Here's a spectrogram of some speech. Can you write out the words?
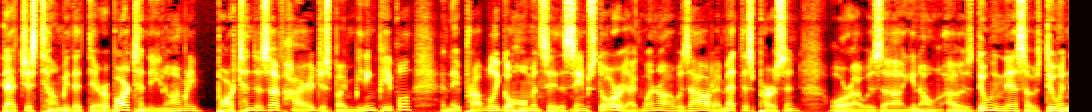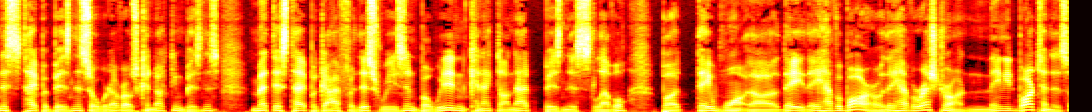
that just tell me that they're a bartender. You know how many bartenders I've hired just by meeting people, and they probably go home and say the same story. Like when I was out, I met this person, or I was, uh, you know, I was doing this, I was doing this type of business, or whatever. I was conducting business, met this type of guy for this reason, but we didn't connect on that business level. But they want, uh, they they have a bar or they have a restaurant and they need bartenders.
